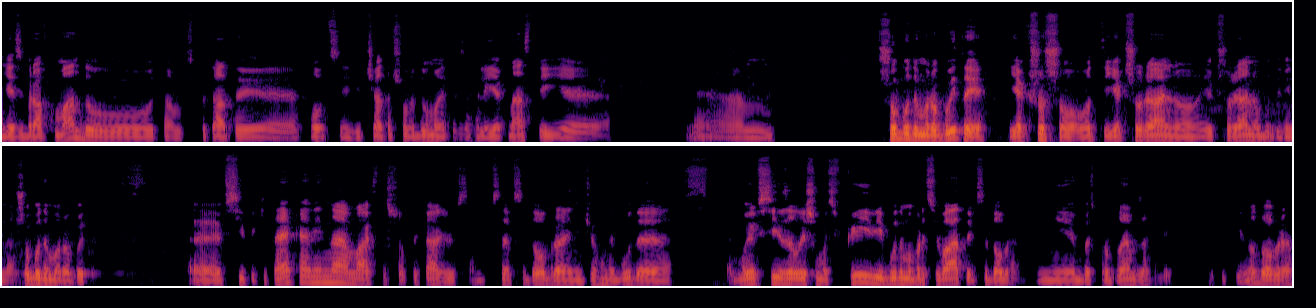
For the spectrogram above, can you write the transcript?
я зібрав команду, там спитати хлопці, дівчата, що ви думаєте, взагалі, як настрій, е, ем, що будемо робити, якщо що, от якщо реально, якщо реально буде війна, що будемо робити? Е, всі такі, та яка війна, Макс, ти що, прикажешся? Все, все добре, нічого не буде. Ми всі залишимось в Києві, будемо працювати, все добре. Ні, без проблем взагалі. І такі, ну добре.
